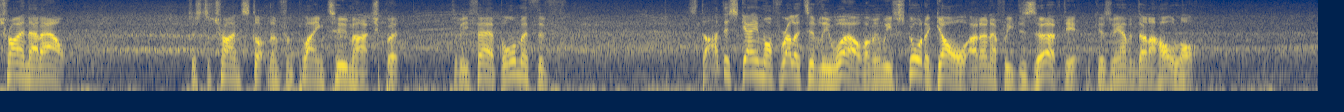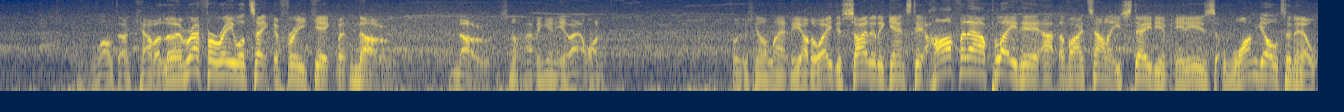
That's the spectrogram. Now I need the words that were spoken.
trying that out. Just to try and stop them from playing too much, but to be fair, Bournemouth have started this game off relatively well. I mean, we've scored a goal. I don't know if we deserved it, because we haven't done a whole lot. Well done, Calvert-Lewin. Referee will take the free kick, but no. No, he's not having any of that one. Thought he was going to lay it the other way. Decided against it. Half an hour played here at the Vitality Stadium. It is one goal to nil.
